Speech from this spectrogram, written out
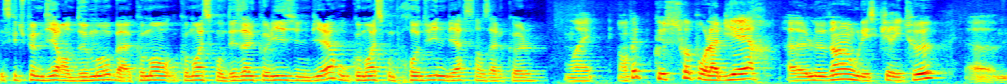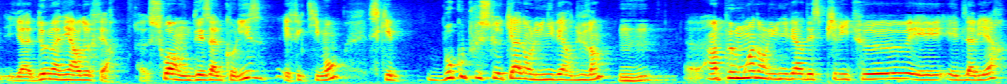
Est-ce que tu peux me dire en deux mots bah, comment, comment est-ce qu'on désalcoolise une bière ou comment est-ce qu'on produit une bière sans alcool? Ouais. En fait, que ce soit pour la bière, euh, le vin ou les spiritueux, euh, il y a deux manières de faire. Euh, soit on désalcoolise, effectivement, ce qui est beaucoup plus le cas dans l'univers du vin, mm-hmm. Un peu moins dans l'univers des spiritueux et, et, de la bière.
